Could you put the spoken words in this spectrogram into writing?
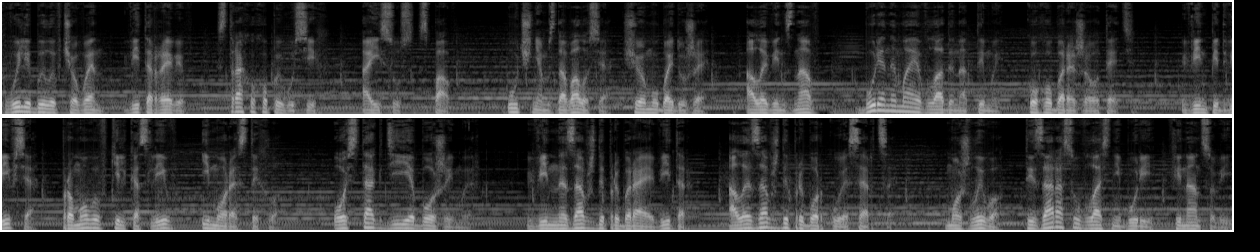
Хвилі били в човен, вітер ревів, страх охопив усіх, а Ісус спав. Учням здавалося, що йому байдуже, але він знав, буря не має влади над тими, кого береже отець. Він підвівся, промовив кілька слів, і море стихло. Ось так діє Божий мир. Він не завжди прибирає вітер, але завжди приборкує серце. Можливо, ти зараз у власній бурі, фінансовій,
